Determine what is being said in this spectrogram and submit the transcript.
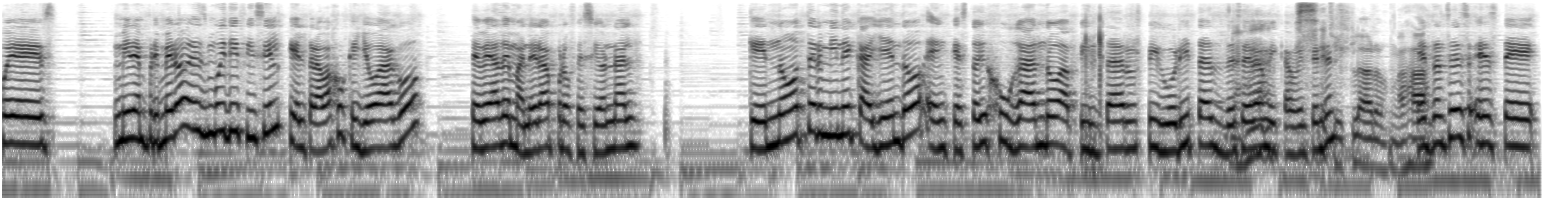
Pues, miren, primero es muy difícil que el trabajo que yo hago se vea de manera profesional que no termine cayendo en que estoy jugando a pintar figuritas de cerámica, ¿me entiendes? Sí, claro. Entonces, este,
